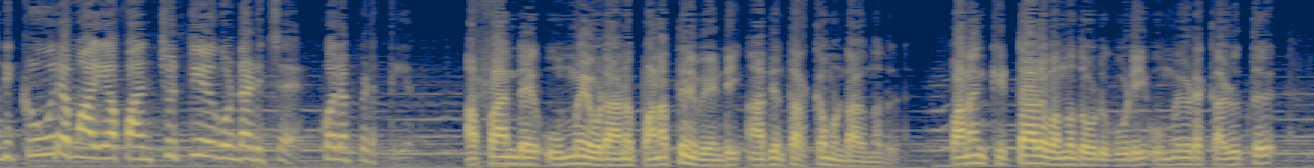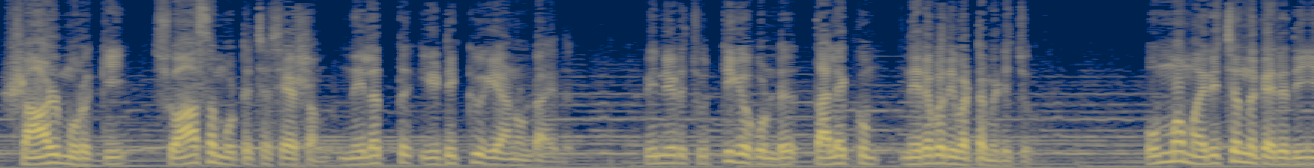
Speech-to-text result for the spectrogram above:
അതിക്രൂരമായി അഫാൻ ചുറ്റിക കൊണ്ടടിച്ച് കൊലപ്പെടുത്തിയത്. അഫാന്റെ ഉമ്മയോടാണ് പണത്തിന് വേണ്ടി ആദ്യം തർക്കമുണ്ടാകുന്നത്. പണം കിട്ടാതെ വന്നതോടുകൂടി ഉമ്മയുടെ കഴുത്ത് ഷാൾ മുറുക്കി ശ്വാസം മുട്ടിച്ച ശേഷം നിലത്ത് ഇടിക്കുകയാണ് ഉണ്ടായത് പിന്നീട് ചുറ്റിക കൊണ്ട് തലക്കും നിരവധി വട്ടം ഇടിച്ചു ഉമ്മ മരിച്ചെന്ന് കരുതി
